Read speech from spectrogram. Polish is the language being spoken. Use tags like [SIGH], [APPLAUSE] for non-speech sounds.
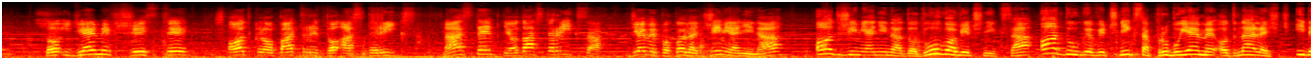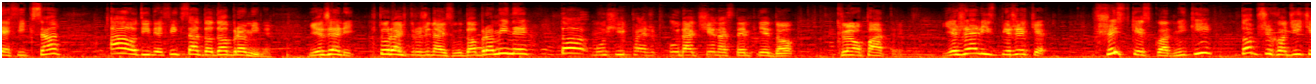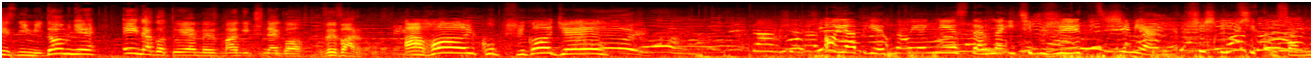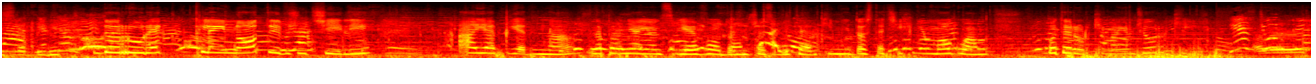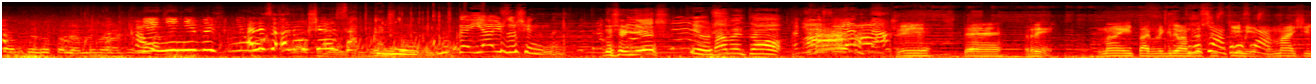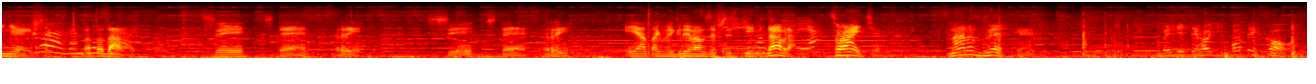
to idziemy wszyscy od Kleopatry do Asterixa. Następnie od Asterixa idziemy pokonać Rzymianina. Od Rzymianina do Długowieczniksa. Od Długowieczniksa próbujemy odnaleźć Idefixa, a od Idefixa do Dobrominy. Jeżeli któraś drużyna jest u Dobrominy, to musi udać się następnie do Kleopatry. Jeżeli zbierzecie wszystkie składniki, to przychodzicie z nimi do mnie i nagotujemy magicznego wywarku. Ahoj ku przygodzie! O ja biedna, o ja niezdarna i ci brzydcy Rzymianie przyszli psikusa mi zrobili, do rurek klejnoty wrzucili, a ja biedna, napełniając je wodą przez butelki, nie dostać ich nie mogłam, bo te rurki mają dziurki. Jest dziurka! Nie, nie, nie weź, nie. Ale, ale muszę zatkać główkę. Ja już dosięgnę. Dosięgniesz? Już. Mamy to! Trzy, cztery. No i tak wygrywam ze wszystkimi, jestem najsilniejszy. No to dawaj. Trzy, cztery. Trzy, cztery. I ja tak wygrywam ze wszystkimi. Dobra, słuchajcie. Na rozgrzewkę będziecie chodzić po tych kołach.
